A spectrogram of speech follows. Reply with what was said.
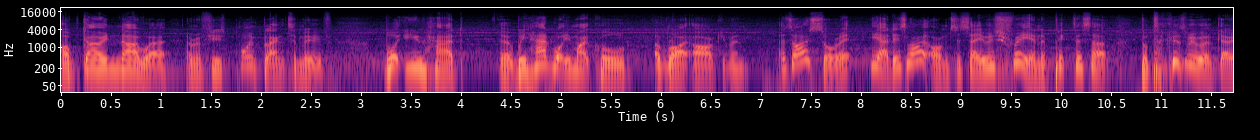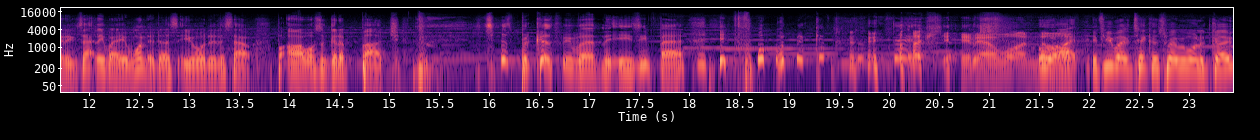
I'm going nowhere, and refused point blank to move. What you had, uh, we had what you might call a right argument. As I saw it, he had his light on to say he was free and had picked us up. But because we weren't going exactly where he wanted us, he ordered us out. But I wasn't going to budge. Just because we weren't the easy fare, he thought we were going to Fucking hell, what a all right, if you won't take us where we want to go,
